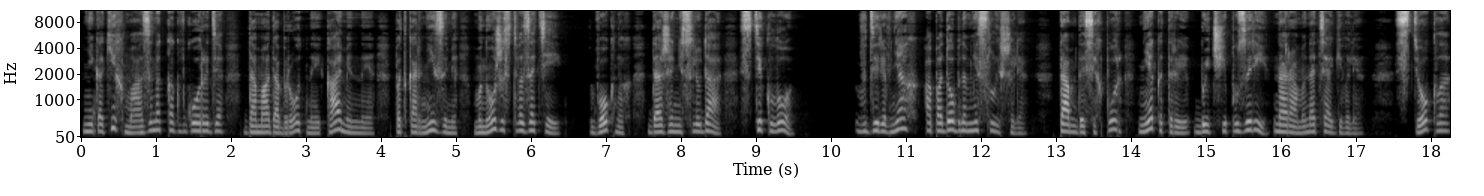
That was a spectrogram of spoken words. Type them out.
Никаких мазанок, как в городе, дома добротные, каменные, под карнизами множество затей. В окнах даже не слюда, стекло. В деревнях о подобном не слышали. Там до сих пор некоторые бычьи пузыри на рамы натягивали. Стекла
